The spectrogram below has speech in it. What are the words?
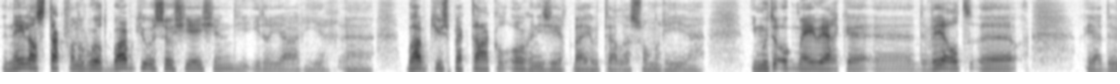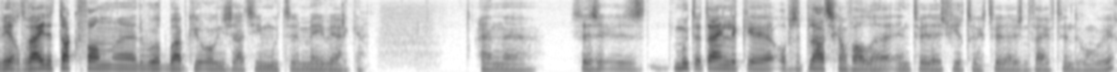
de Nederlandse tak van de World Barbecue Association, die ieder jaar hier uh, barbecue spektakel organiseert bij Hotel Sonnerie. Uh, die moeten ook meewerken. Uh, de, wereld, ja, de wereldwijde tak van de World Barbecue Organisatie moet meewerken. En ze, ze, moet uiteindelijk op zijn plaats gaan vallen in 2024, 2025 ongeveer.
